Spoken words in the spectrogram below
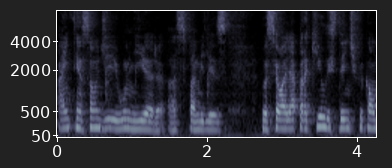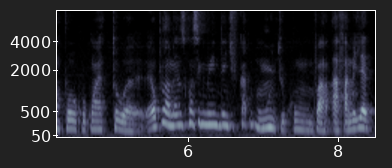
a intenção de unir as famílias você olhar para aquilo e se identificar um pouco com a tua. Eu, pelo menos, consigo me identificar muito com a, a família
